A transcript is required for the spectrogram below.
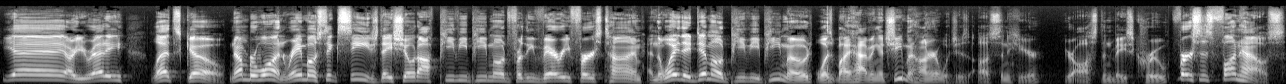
Yay! Are you ready? Let's go. Number one, Rainbow Six Siege. They showed off PvP mode for the very first time. And the way they demoed PvP mode was by having Achievement Hunter, which is us in here, your Austin based crew, versus Funhaus,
